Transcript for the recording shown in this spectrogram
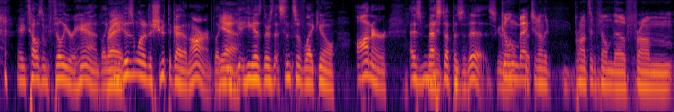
and he tells him fill your hand. Like Right. he doesn't want to shoot the guy unarmed. Like Yeah. he, he has there's that sense of like you know honor as messed up as it is. You going know? back But- to another Bronson film though from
